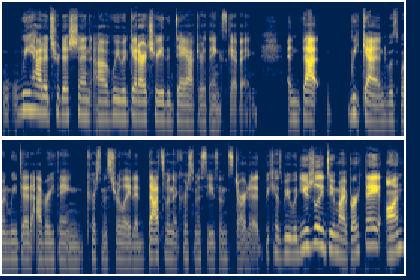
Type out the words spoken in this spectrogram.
we had a tradition of we would get our tree the day after Thanksgiving. And that weekend was when we did everything Christmas related. That's when the Christmas season started because we would usually do my birthday on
